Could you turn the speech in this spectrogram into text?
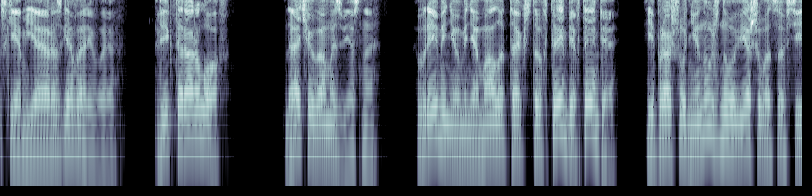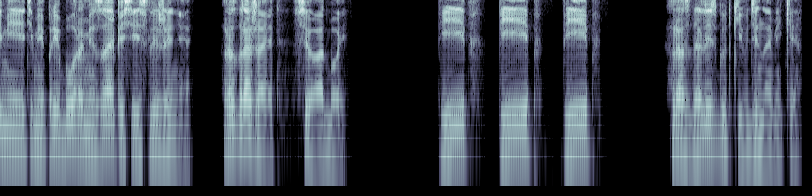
«С кем я разговариваю?» «Виктор Орлов. Дача вам известна. Времени у меня мало, так что в темпе, в темпе. И прошу, не нужно увешиваться всеми этими приборами записи и слежения. Раздражает. Все, отбой». «Пип, пип, пип». Раздались гудки в динамике.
